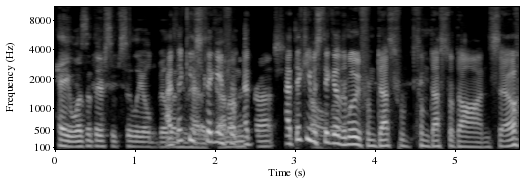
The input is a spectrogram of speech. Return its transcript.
hey, wasn't there some silly old villain? I think he's thinking from- crotch? I think he was Oh, thinking of the movie from Dust from, from Dust to Dawn. So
